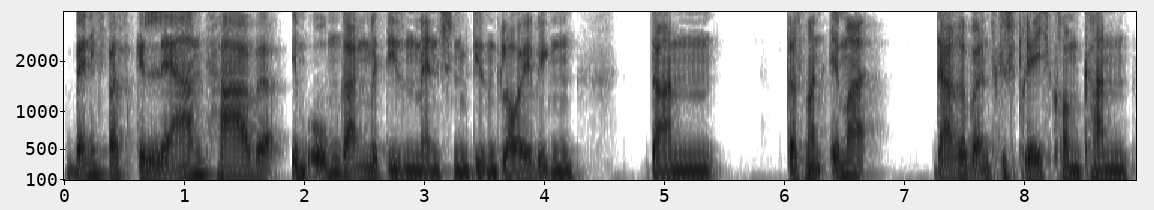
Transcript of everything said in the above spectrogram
wenn ich was gelernt habe im Umgang mit diesen Menschen, mit diesen Gläubigen, dann, dass man immer darüber ins Gespräch kommen kann,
